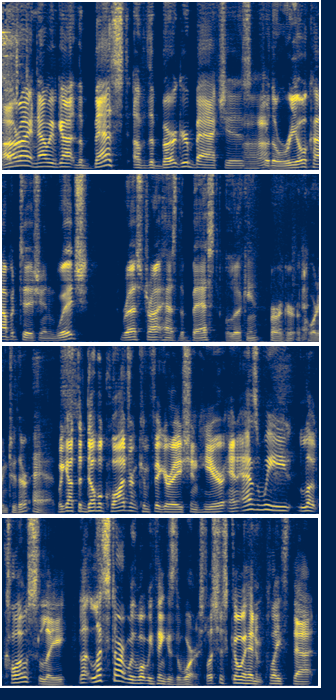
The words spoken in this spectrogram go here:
All right, now we've got the best of the burger batches Uh-huh. for the real competition. Which restaurant has the best looking burger according to their ads? We got the double quadrant configuration here, and as we look closely, let, us start with what we think is the worst. Let's just go ahead and place that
